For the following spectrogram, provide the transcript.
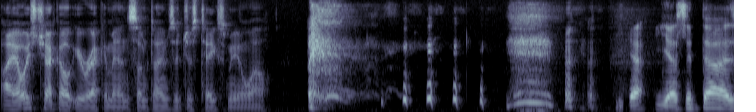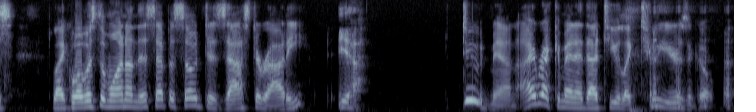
I always check out your recommends. Sometimes it just takes me a while. Yeah, yes, it does. Like, what was the one on this episode? Disasterati. Yeah, Dude, man, I recommended that to you like two years ago.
